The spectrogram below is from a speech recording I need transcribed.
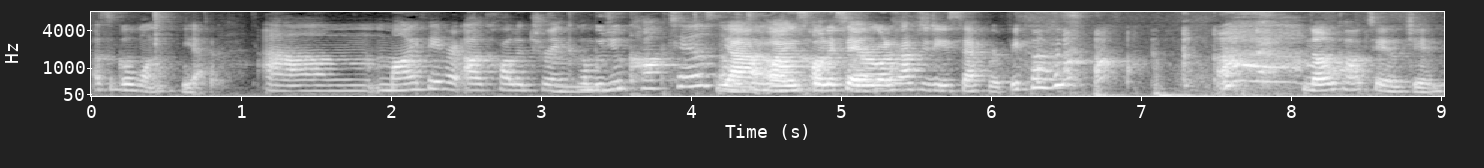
That's a good one. Yeah. Um, my favorite alcoholic drink. Can we do cocktails? Yeah, I was going to say we're going to have to do separate because non-cocktail gin,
